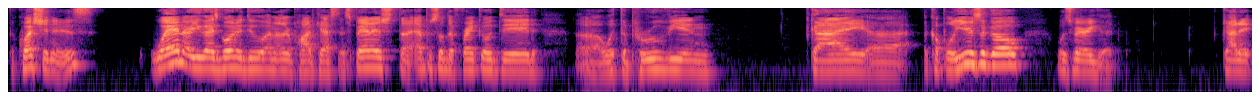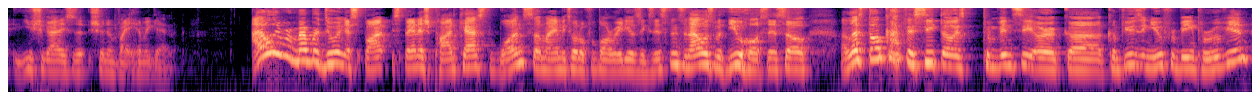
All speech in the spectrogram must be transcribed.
the question is, when are you guys going to do another podcast in Spanish? The episode that Franco did uh, with the Peruvian guy uh, a couple of years ago was very good. Got it. You should guys should invite him again. I only remember doing a Sp- Spanish podcast once on Miami Total Football Radio's existence, and that was with you, Jose. So unless Don Cafecito is convincing or uh, confusing you for being Peruvian,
